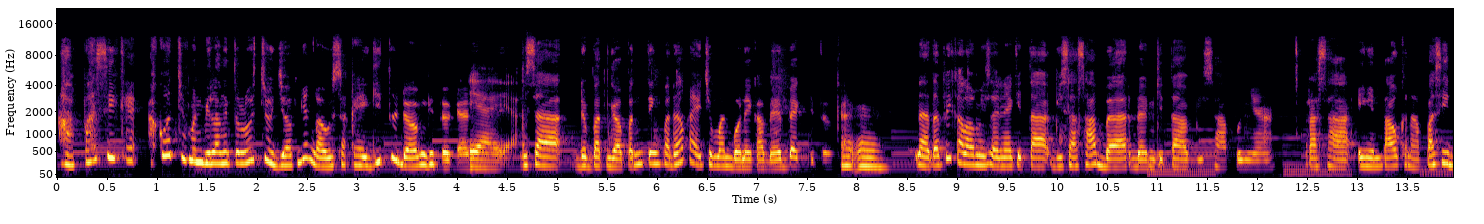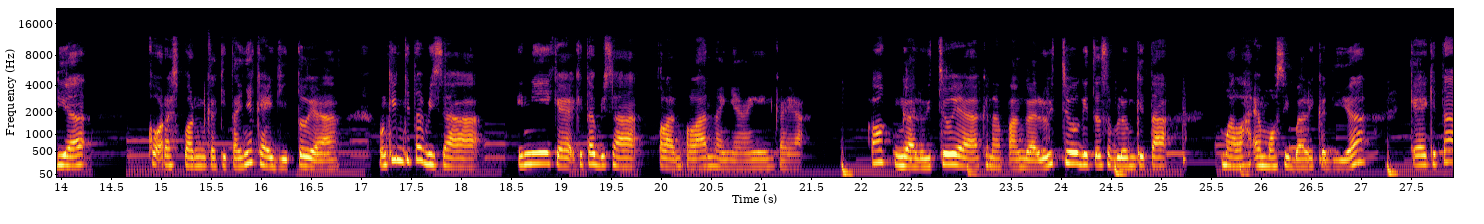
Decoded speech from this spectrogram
apa sih kayak aku cuma bilang itu lucu jawabnya nggak usah kayak gitu dong gitu kan Iya iya. bisa debat nggak penting padahal kayak cuman boneka bebek gitu kan Mm-mm. Nah, tapi kalau misalnya kita bisa sabar dan kita bisa punya rasa ingin tahu kenapa sih dia kok respon ke kitanya kayak gitu ya. Mungkin kita bisa ini kayak kita bisa pelan-pelan nanyain kayak oh nggak lucu ya, kenapa nggak lucu gitu sebelum kita malah emosi balik ke dia. Kayak kita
